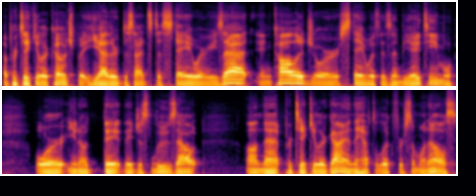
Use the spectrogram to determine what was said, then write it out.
a particular coach, but he either decides to stay where he's at in college or stay with his NBA team, or, or you know, they they just lose out on that particular guy and they have to look for someone else.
